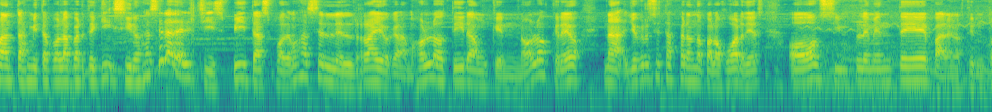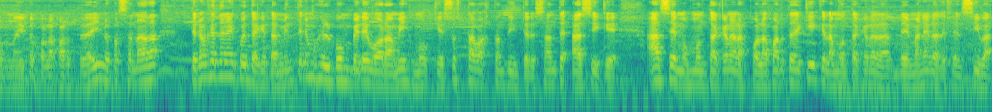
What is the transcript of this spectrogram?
fantasmita por la parte de aquí. Si nos hace la del chispitas, podemos hacerle el rayo que a lo mejor lo tira, aunque no lo creo. Nada, yo creo que se está esperando para los guardias. O simplemente, vale, nos tira un tornadito por la parte de ahí, no pasa nada. Tenemos que tener en cuenta que también tenemos el bomberevo ahora mismo, que eso está bastante interesante. Así que hacemos montacarneras por la parte de aquí, que la montacarnera de manera defensiva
